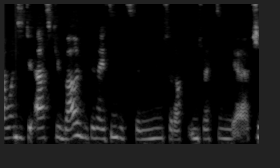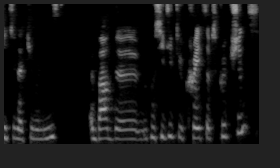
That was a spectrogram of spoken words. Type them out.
I wanted to ask you about because I think it's a new sort of interesting uh, feature that you released about the possibility to create subscriptions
